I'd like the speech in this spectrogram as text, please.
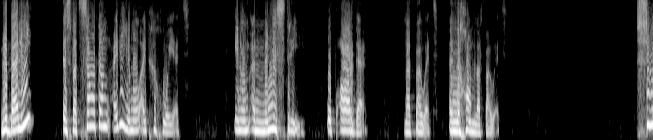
Rebellie is wat Satan uit die hemel uitgegooi het en hom 'n ministry op aarde laat bou het, 'n liggaam laat bou het. So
